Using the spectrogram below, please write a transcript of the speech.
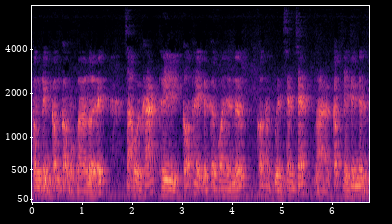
công trình công cộng hoặc là lợi ích xã hội khác thì có thể được cơ quan nhà nước có thẩm quyền xem xét và cấp giấy chứng nhận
